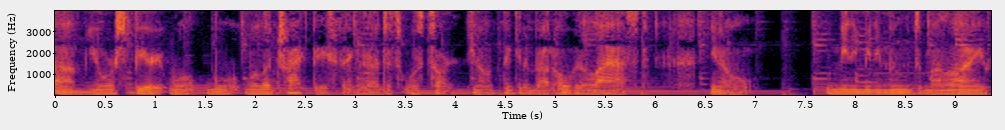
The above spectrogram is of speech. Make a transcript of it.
Um, your spirit will, will will attract these things. I just was talking, you know, thinking about over the last, you know, many, many moons of my life,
